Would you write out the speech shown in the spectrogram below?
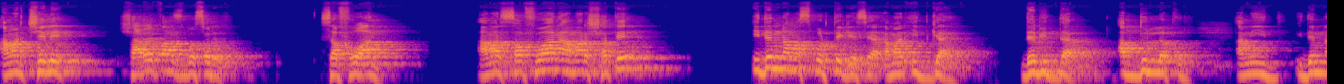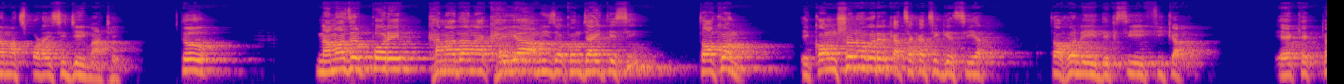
আমার ছেলে সাড়ে পাঁচ বছরের, সফওয়ান। আমার সফওয়ান আমার সাথে ঈদের নামাজ পড়তে গেছে আমার ঈদগায় দেবিদ্দার আবদুল্লাপুর। আমি ঈদ, ঈদের নামাজ পড়াইছি যেই মাঠে। তো নামাজের পরে খানা দানা খাইয়া আমি যখন যাইতেছি, তখন এই কংসনগরের কাছাকাছি গেছি আর তখন এই দেখছি এই পিকআপ এক একটা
